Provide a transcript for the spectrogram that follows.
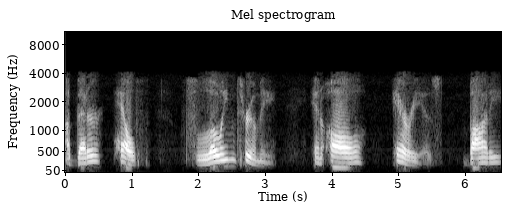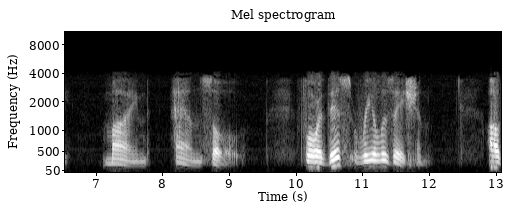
a better health flowing through me in all areas body, mind, and soul. For this realization of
